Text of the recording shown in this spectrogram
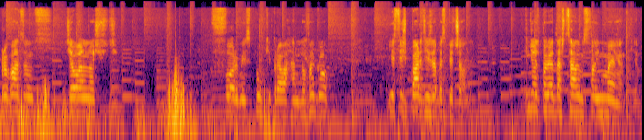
prowadząc działalność formie spółki prawa handlowego jesteś bardziej zabezpieczony. I nie odpowiadasz całym swoim majątkiem.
